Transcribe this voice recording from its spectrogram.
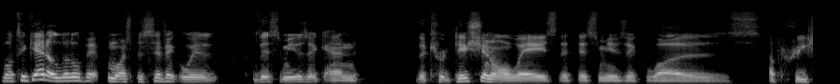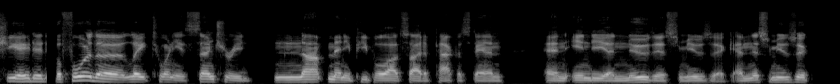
well to get a little bit more specific with this music and the traditional ways that this music was appreciated. Before the late 20th century, not many people outside of Pakistan and India knew this music. And this music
